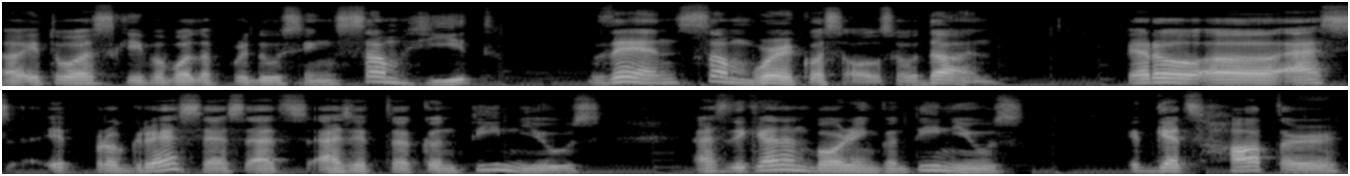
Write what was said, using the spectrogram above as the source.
uh, it was capable of producing some heat, then some work was also done. Pero uh, as it progresses, as as it uh, continues, as the cannon boring continues, it gets hotter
